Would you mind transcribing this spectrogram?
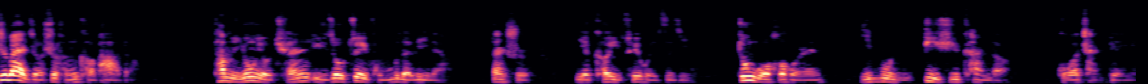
失败者是很可怕的，他们拥有全宇宙最恐怖的力量，但是也可以摧毁自己。中国合伙人，一部你必须看的国产电影。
